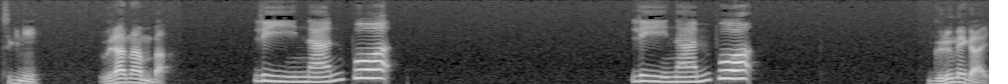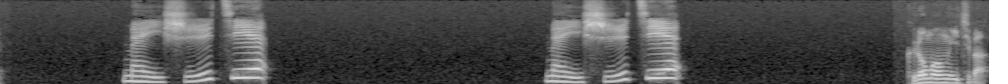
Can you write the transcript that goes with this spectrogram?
次に裏難波里南波。里南波。グルメ街。美食街。美食街。黒門市場。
